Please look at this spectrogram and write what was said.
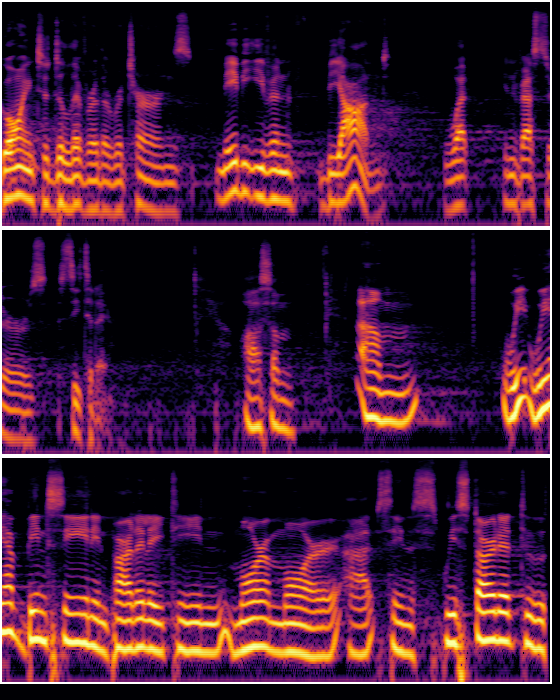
going to deliver the returns, maybe even beyond what investors see today. Awesome. Um, we, we have been seeing in Parallel 18 more and more uh, since we started to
